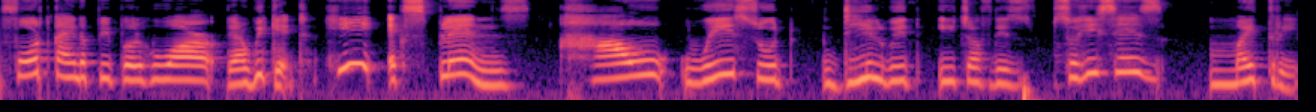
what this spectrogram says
fourth kind of people who are they are wicked he explains how we should deal with each of these so he says maitri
